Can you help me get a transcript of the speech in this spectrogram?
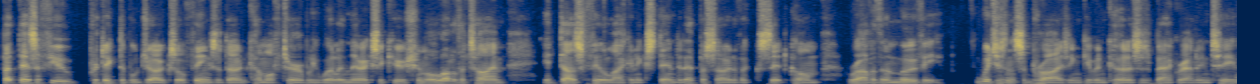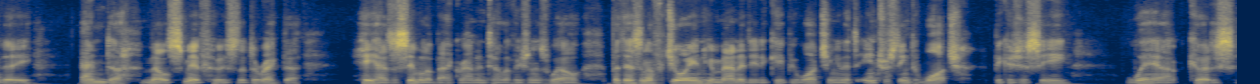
But there's a few predictable jokes or things that don't come off terribly well in their execution. A lot of the time, it does feel like an extended episode of a sitcom rather than a movie which isn't surprising given Curtis's background in TV. And uh, Mel Smith, who's the director, he has a similar background in television as well. But there's enough joy and humanity to keep you watching. And it's interesting to watch because you see where Curtis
